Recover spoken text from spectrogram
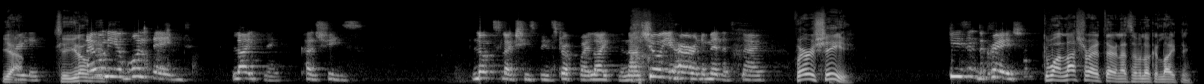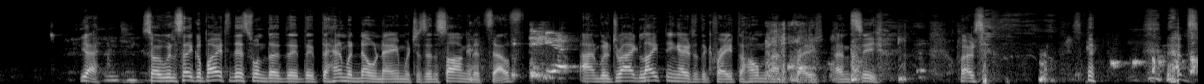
Yeah. Really. So you don't I only have one named Lightning because she's looks like she's been struck by lightning. I'll show you her in a minute now. Where is she? She's in the crate. Come on, lash her out there and let's have a look at Lightning. Yeah. So we'll say goodbye to this one, the, the, the, hen with no name, which is in a song in itself. yeah. And we'll drag Lightning out of the crate, the homeland crate, and see where's. That's-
